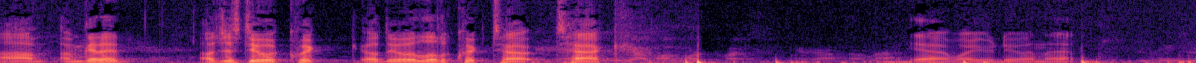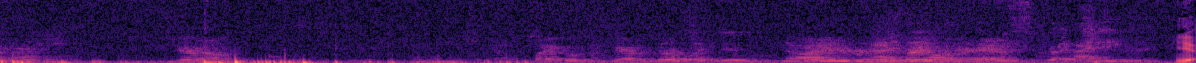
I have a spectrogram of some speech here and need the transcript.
On how you- Um, I'm gonna. I'll just do a quick. I'll do a little quick ta- tech. Yeah, while you're doing that. Yeah.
